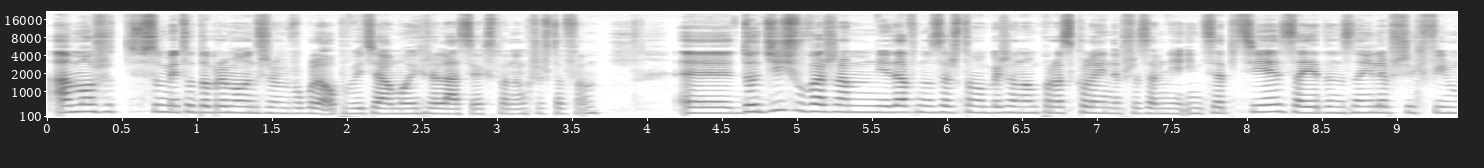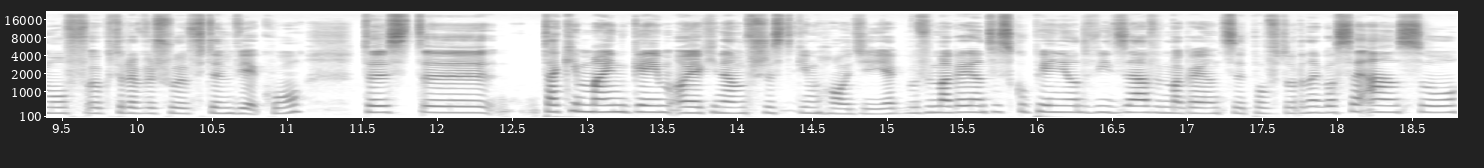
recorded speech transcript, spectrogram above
a może w sumie to dobry moment, żebym w ogóle opowiedziała o moich relacjach z panem Krzysztofem. E, Do dziś uważam niedawno zresztą obejrzaną po raz kolejny przeze mnie Incepcję za jeden z najlepszych filmów, e, które wyszły w tym wieku. To jest e, taki mind game, o jaki nam wszystkim chodzi. Jakby wymagający skupienia od widza, wymagający powtórnego seansu,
